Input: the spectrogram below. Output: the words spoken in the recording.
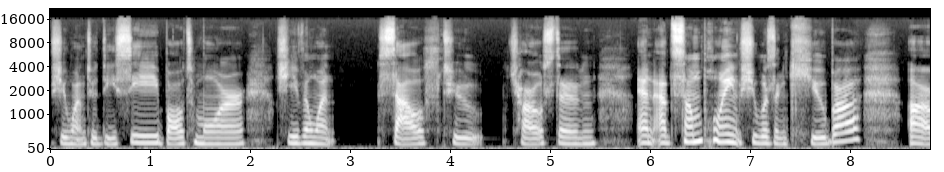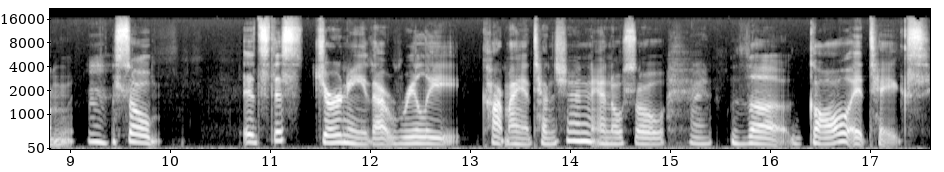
she went to D.C., Baltimore. She even went south to Charleston, and at some point she was in Cuba. Um, mm. So it's this journey that really caught my attention and also right. the gall it takes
